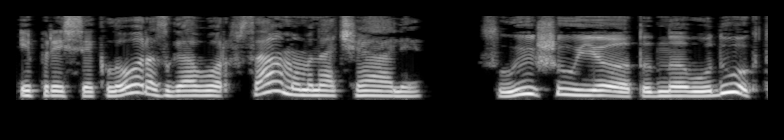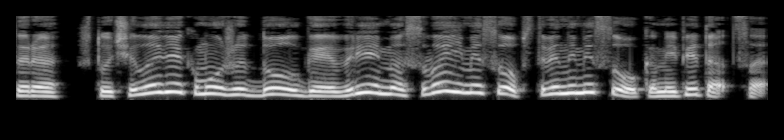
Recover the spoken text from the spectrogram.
и пресекло разговор в самом начале. «Слышал я от одного доктора, что человек может долгое время своими собственными соками питаться.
